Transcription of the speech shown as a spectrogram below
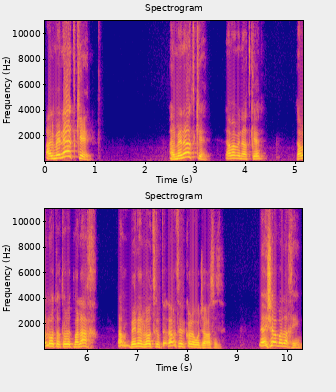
על מנת כן. על מנת כן. למה מנת כן? למה לא טוב להיות מלאך? למה בינינו לא צריכים, למה צריכים את כל הווג'רס הזה? נשאר מלאכים.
